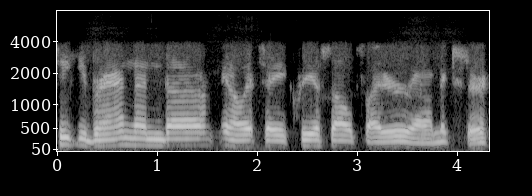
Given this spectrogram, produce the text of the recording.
tiki brand, and uh, you know it's a creosote cider uh, mixture,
